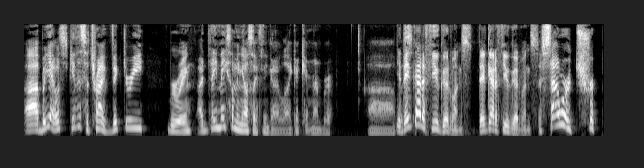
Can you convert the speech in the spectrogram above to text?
uh, but yeah, let's give this a try. Victory Brewing. I, they make something else. I think I like. I can't remember. Uh, Yeah, they've got a few good ones. They've got a few good ones. a sour trip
